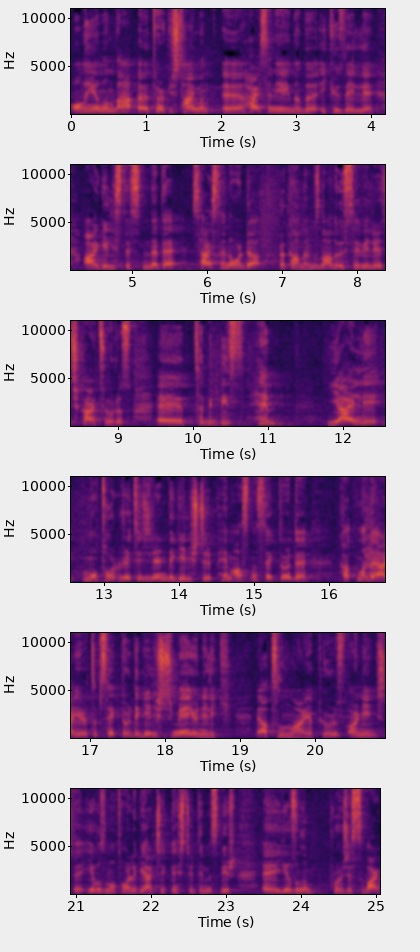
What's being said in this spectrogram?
Onun yanında e, Turkish Time'ın e, her sene yayınladığı 250 ARGE listesinde de her sene orada rakamlarımızı daha da üst seviyelere çıkartıyoruz. Tabii biz hem yerli motor üreticilerini de geliştirip hem aslında sektörü de katma değer yaratıp sektörü de geliştirmeye yönelik atılımlar yapıyoruz. Örneğin işte Yavuz Motor'la gerçekleştirdiğimiz bir e, yazılım projesi var.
